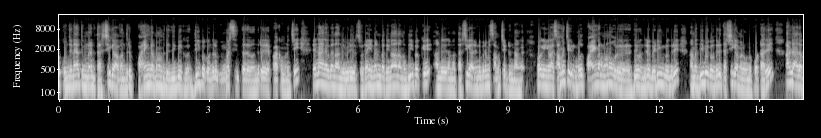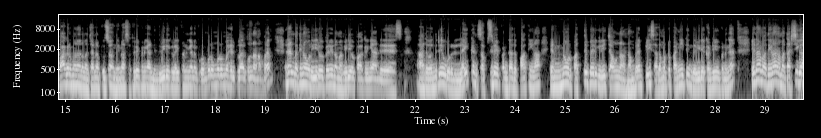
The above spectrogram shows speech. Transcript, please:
வந்துட்டு கொஞ்ச நேரத்துக்கு முன்னாடி தர்ஷிகா வந்துட்டு பயங்கரமா வந்துட்டு தீபக் தீபக் வந்துட்டு விமர்சித்ததை வந்துட்டு பார்க்க முடிஞ்சு என்னங்கிறத நான் அந்த வீடியோ சொல்றேன். என்னன்னு பாத்தீங்கன்னா நம்ம தீபக் அண்ட் நம்ம தர்ஷிகா ரெண்டு பேருமே சமைச்சிட்டு இருந்தாங்க. ஓகேங்களா சமைச்சிட்டு இருக்கும்போது பயங்கரமான ஒரு இது வந்துட்டு வெடிகுண்டு வந்துட்டு நம்ம தீபக் வந்துட்டு தர்ஷிகா மேல ஒன்று போட்டாரு. அண்ட் அதை பாக்குற மாதிரி நம்ம சேனல் புதுசாக வந்தீங்கன்னா சப்ஸ்கிரைப் பண்ணுங்க. அண்ட் இந்த வீடியோக்கு லைக் பண்ணுங்க. எனக்கு ரொம்ப ரொம்ப ரொம்ப ஹெல்ப்ஃபுல்லா இருக்கும்னு நான் நம்புறேன். என்னன்னு பாத்தீங்கன்னா ஒரு இருபது பேர் நம்ம வீடியோ பாக்குறீங்க அண்ட் அதை வந்துட்டு ஒரு லைக் அண்ட் சப்ஸ்கிரைப் பண்ணிட்டு அதை பாத்தீங்கன்னா எனக்கு இன்னும் ஒரு பத்து பேருக்கு ரீச் ஆகும் நான் நம்புறேன். ப்ளீஸ் அதை மட்டும் பண்ணிட்டு இந்த வீடியோ கண்டினியூ பண்ணுங்க. என்ன பாத்தீங்கன்னா நம்ம தர்ஷிகா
